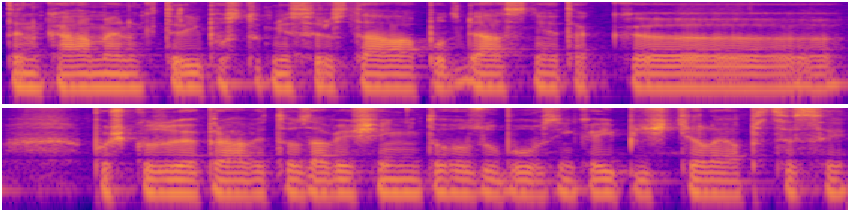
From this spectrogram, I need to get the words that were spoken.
ten kámen, který postupně se dostává pod dásně, tak e, poškozuje právě to zavěšení toho zubu, vznikají píštěle, abscesy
